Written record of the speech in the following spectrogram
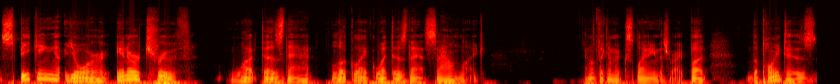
speaking your inner truth, what does that look like? What does that sound like? I don't think I'm explaining this right, but the point is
